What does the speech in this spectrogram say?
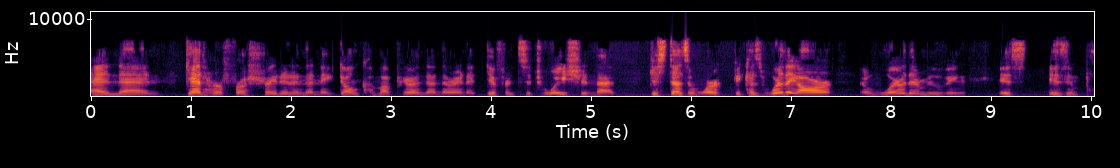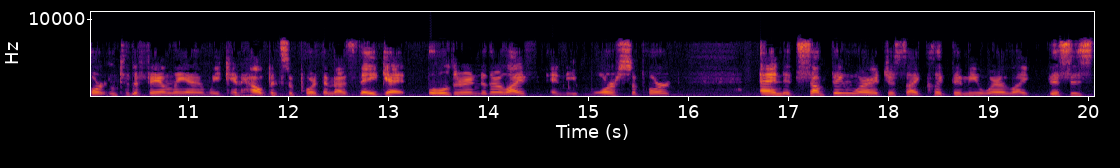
and then get her frustrated and then they don't come up here and then they're in a different situation that just doesn't work because where they are and where they're moving is is important to the family and we can help and support them as they get older into their life and need more support. And it's something where it just like clicked in me where like this is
